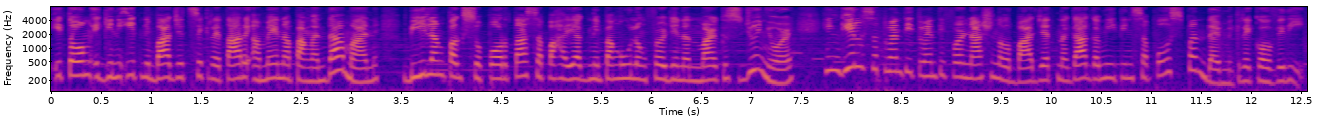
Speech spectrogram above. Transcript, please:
Ito ang iginiit ni Budget Secretary Amena Pangandaman bilang pagsuporta sa pahayag ni Pangulong Ferdinand Marcos Jr. hinggil sa 2024 national budget na gagamitin sa post-pandemic recovery.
